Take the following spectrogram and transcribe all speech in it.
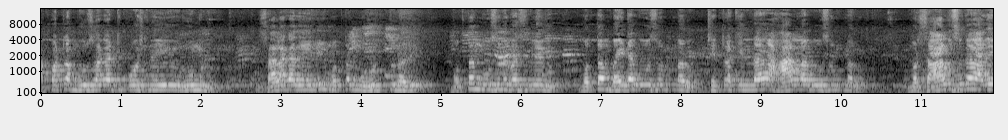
అప్పట్లో మూసగట్టి పోసినాయి రూములు సలక తేలి మొత్తం ఊరుతున్నది మొత్తం కూర్చునే పరిస్థితి లేదు. మొత్తం బయట కూర్చుంటున్నారు చెట్ల కింద హాల్లో కూర్చుంటున్నారు మరి సాల్సుగా అదే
